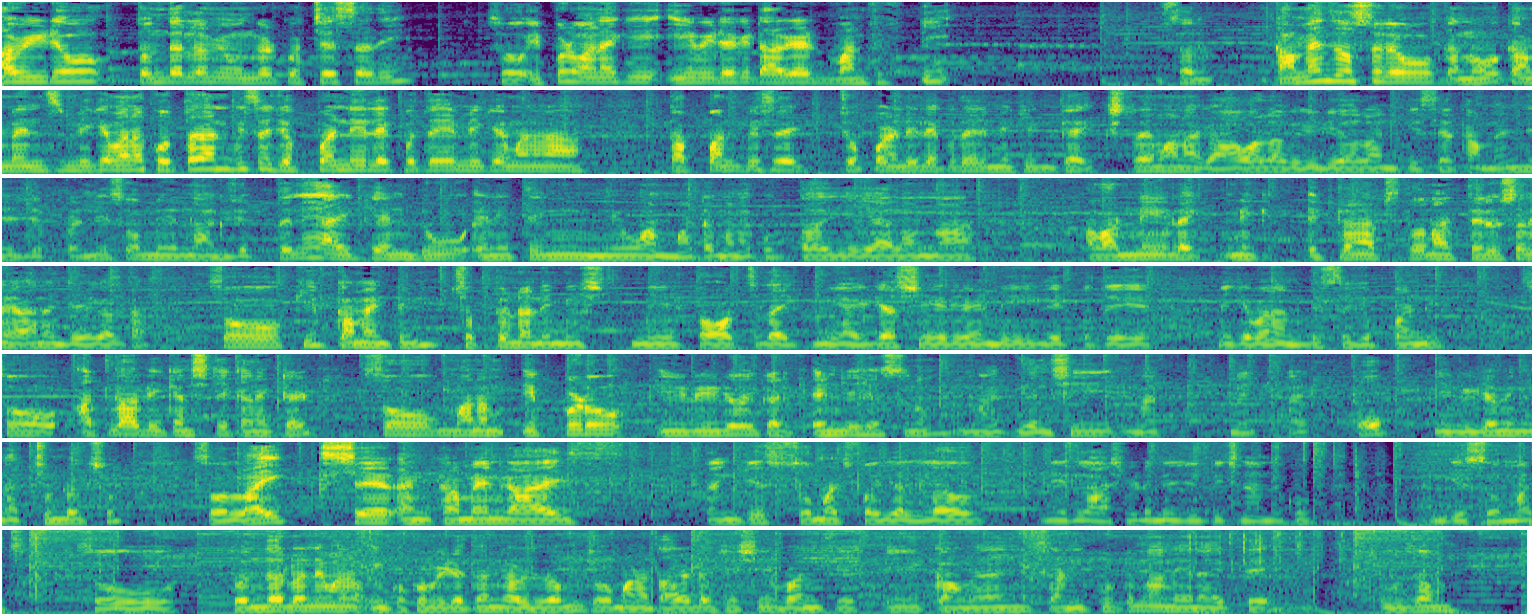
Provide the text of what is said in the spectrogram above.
ఆ వీడియో తొందరలో మేము ముంగడికి వచ్చేస్తుంది. సో ఇప్పుడు మనకి ఈ వీడియోకి టార్గెట్ వన్ ఫిఫ్టీ అసలు కమెంట్స్ వస్తలేవు. నో కమెంట్స్ మీకు ఏమైనా కొత్తగా అనిపిస్తే చెప్పండి. లేకపోతే మీకు ఏమైనా తప్పు అనిపిస్తే చెప్పండి. లేకపోతే మీకు ఇంకా ఎక్స్ట్రా ఏమైనా కావాలా వీడియోలు అనిపిస్తే కమెంట్ చేసి చెప్పండి. సో మీరు నాకు చెప్తేనే I can do anything new అనమాట మన కొత్త చేయాలన్నా అవన్నీ లైక్ మీకు ఎట్లా నచ్చుతో నాకు తెలుస్తేనే కదా నేను చేయగలుగుతా. సో కీప్ కమెంటింగ్ చెప్తుండండి మీ మీ థాట్స్ లైక్ మీ ఐడియాస్ షేర్ చేయండి. లేకపోతే మీకు ఏమైనా అనిపిస్తే చెప్పండి. సో అట్లా we can stay connected so మనం ఇప్పుడు ఈ వీడియో ఇక్కడికి ఎండ్ చేసేస్తున్నాం. నాకు తెలిసి లైక్ ఐ హోప్ ఈ వీడియో మీకు నచ్చుండొచ్చు. So like share and comment guys thank you so much for your love మీరు లాస్ట్ వీడియో మీరు చూపించినందుకు. Thank you so much so తొందరలోనే మనం ఇంకొక వీడియోతో కలుద్దాం. సో మన టార్గెట్ వచ్చేసి వన్ ఫిఫ్టీ కామెంట్స్ అనుకుంటున్నా నేనైతే. చూద్దాం.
